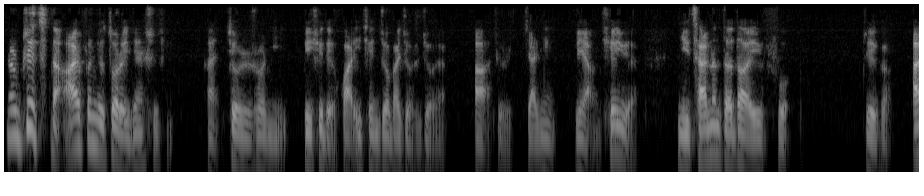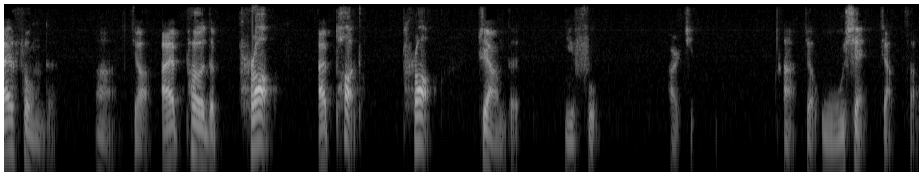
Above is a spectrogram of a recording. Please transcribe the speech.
那么这次呢，iPhone 就做了一件事情，哎，就是说你必须得花一千九百九十九元啊，就是将近两千元，你才能得到一副这个 iPhone 的啊叫 iPod Pro、iPod Pro 这样的一副。耳机啊，叫无线降噪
